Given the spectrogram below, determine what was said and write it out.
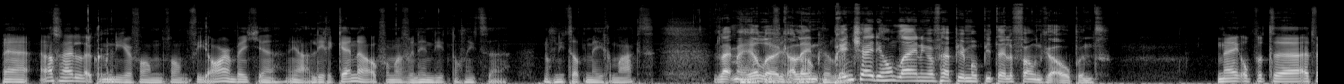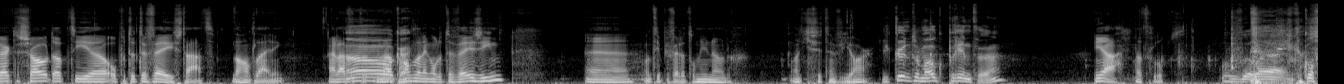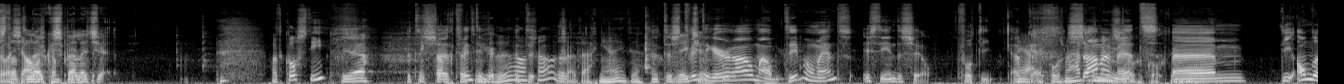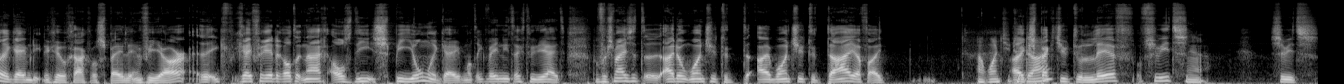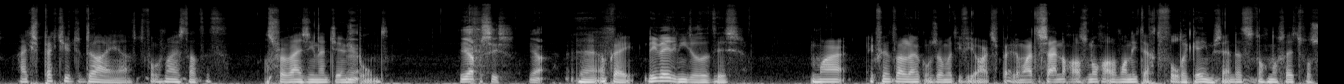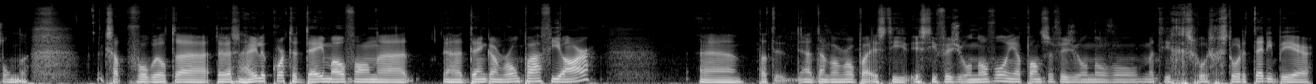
Eh, en dat is een hele leuke manier van, van VR. Een beetje ja, leren kennen. Ook voor mijn vriendin die het nog niet, nog niet had meegemaakt. Lijkt me heel leuk. Alleen, heel print leuk. jij die handleiding of heb je hem op je telefoon geopend? Nee, op het, het werkt dus zo dat eh, op de tv staat, de handleiding. Hij laat, Oh, hij laat de handleiding op de tv zien, want die heb je verder toch niet nodig. Want je zit in VR. Je kunt hem ook printen, hè? Ja, dat klopt. Hoeveel eh, kost dat leuke spelletje? Wat kost die? Ja. Het is eh, dacht 20, 20 euro of zo. Ik zou het eigenlijk niet weten. het is Weet je. 20 euro, maar op dit moment is die in de sale. Voor 10. Oké. Ja, volgens mij heb ik Samen met gekocht, ehm, die andere game die ik nog heel graag wil spelen in VR. Eh, Ik refereer er altijd naar als die spionnen game, want ik weet niet echt hoe die heet. Maar volgens mij is het eh, I don't want you to I want you to die of I, I want you I to die. expect you to live of zoiets. Ja. Zoiets. I expect you to die, ja. Volgens mij is dat het. Als verwijzing naar James Ja. Bond. Ja, precies. Ja. Eh, Oké, die weet ik niet wat het is. Maar ik vind het wel leuk om zo met die VR te spelen. Maar het zijn nog alsnog allemaal niet echt volle games. Hè? Dat is toch nog steeds wel zonde. Ik zat bijvoorbeeld... eh, er is een hele korte demo van eh, Danganronpa VR. Eh, dat, ja, Danganronpa is die, is die visual novel, een Japanse visual novel... met die gesto- gestoorde teddybeer...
